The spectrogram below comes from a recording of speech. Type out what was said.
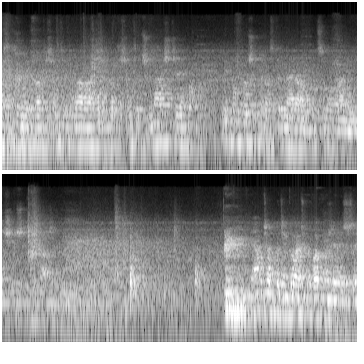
w sezonie 2012-2013. I poproszę teraz trenera o podsumowanie dzisiejszych wydarzeń. Ja chciałem podziękować chłopakom, że jeszcze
